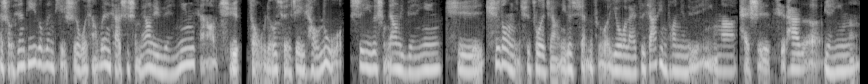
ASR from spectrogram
那首先第一个问题是，我想问一下，是什么样的原因想要去走留学这一条路？是一个什么样的原因去驱动你去做这样一个选择？有来自家庭方面的原因吗？还是其他的原因呢？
